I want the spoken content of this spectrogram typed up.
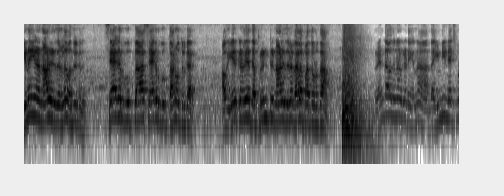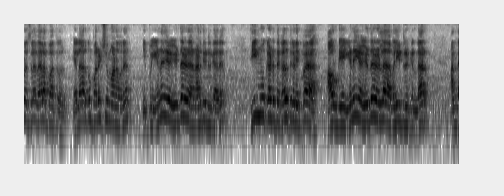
இணைய நாளிதழில் வந்திருக்குது. சேகர் குப்தா சேகர் குப்தான்னு ஒருத்தருக்கார் அவர் ஏற்கனவே த பிரிண்ட் நாளிதழில் வேலை பார்த்தவர் தான் ரெண்டாவது என்னன்னு கேட்டீங்கன்னா இந்த இந்தியன் எக்ஸ்பிரஸ்ல வேலை பார்த்தவர். எல்லாருக்கும் பரிச்சயமானவர். இப்போ இணைய இதழ் நடத்திட்டு இருக்காரு. திமுக எடுத்த கருத்து கணிப்பை அவருடைய இணைய இதழில் வெளியிட்டு இருக்கின்றார் அந்த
